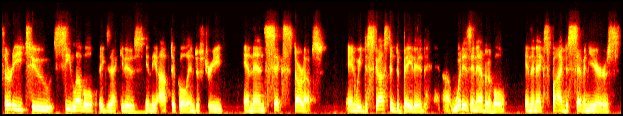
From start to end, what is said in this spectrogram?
32 C-level executives in the optical industry, and then six startups. And we discussed and debated uh, what is inevitable in the next five to seven years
